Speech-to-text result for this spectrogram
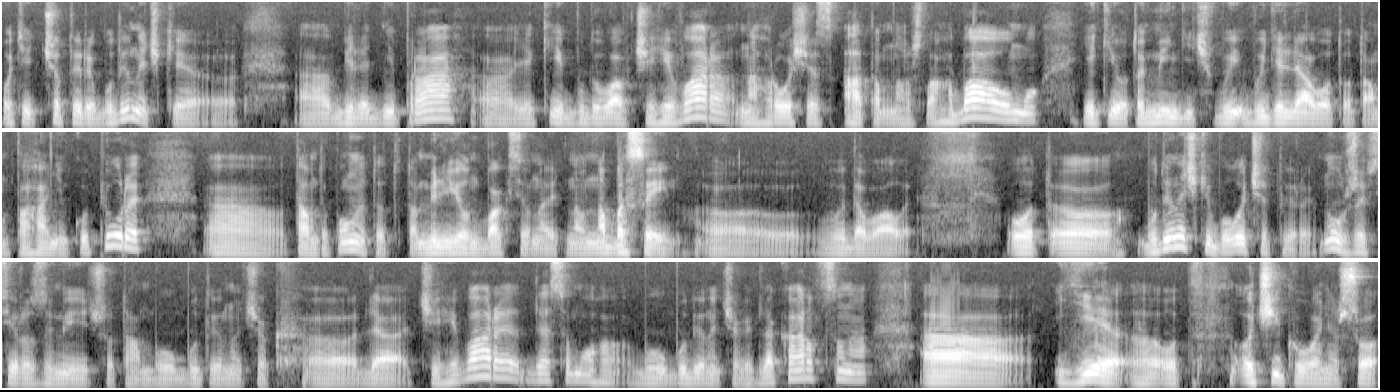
Оті чотири будиночки е, е, біля Дніпра, е, які будував Чегівара на гроші з атомного шлагбауму, які ото Міндіч виділяв ото там погані купюри. Там, де пам'ятаєте, там мільйон баксів навіть на, басейн видавали. От е, будиночки було чотири. Ну, вже всі розуміють, що там був будиночок е, для Че Гевари, для самого, був будиночок для Карлсона. Є е, от очікування, що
